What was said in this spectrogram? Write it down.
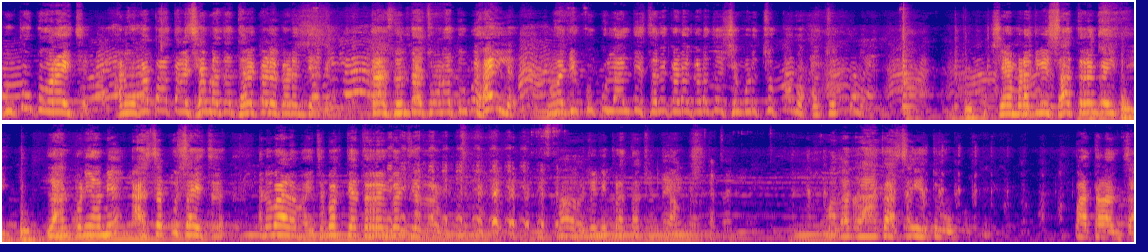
कुकू कोरायचं आणि उगा पाताळ शेमडाचा थर कडकडून द्यायचं. तास दोन तास उन्हात उभं राहिलं म्हणजे कुकू लाल दिसतं कडकडचं शेंबड चुकतो मग चुकतो शेंबडात मी सात रंग येते. लहानपणी आम्ही असं पुसायचं आणि वाळवायचं. बघ त्यात रंग हो जुनी प्रथाच मला राग असा येतो पातळांचा.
